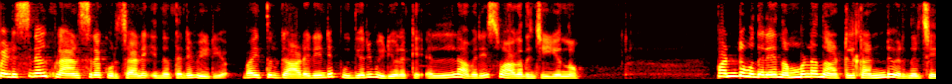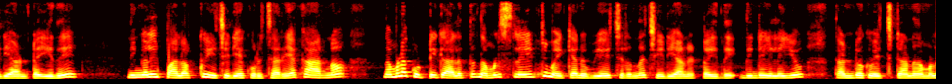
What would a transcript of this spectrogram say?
മെഡിസിനൽ പ്ലാന്റ്സിനെ കുറിച്ചാണ് ഇന്നത്തെ വീഡിയോ ബൈത്തുൽ ഗാർഡനിന്റെ പുതിയൊരു വീഡിയോയിലേക്ക് എല്ലാവരെയും സ്വാഗതം ചെയ്യുന്നു. പണ്ട് മുതലേ നമ്മളുടെ നാട്ടിൽ കണ്ടുവരുന്നൊരു ചെടിയാണ് കേട്ടോ ഇത്. നിങ്ങളിൽ പലർക്കും ഈ ചെടിയെക്കുറിച്ച് അറിയാം. കാരണം നമ്മളെ കുട്ടിക്കാലത്ത് നമ്മൾ സ്ലേറ്റ് മയ്ക്കാൻ ഉപയോഗിച്ചിരുന്ന ചെടിയാണ് കേട്ടോ ഇത്. ഇതിന്റെ ഇലയും തണ്ടുമൊക്കെ വെച്ചിട്ടാണ് നമ്മൾ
